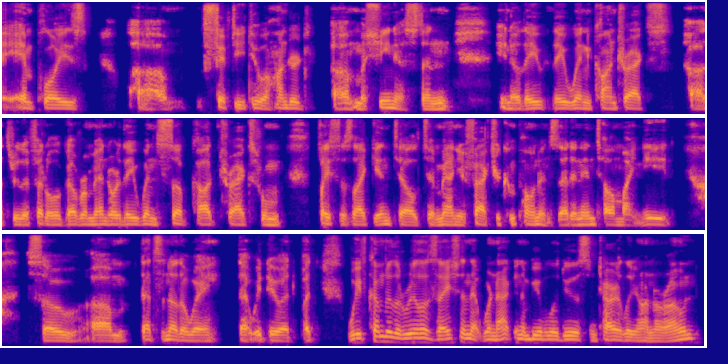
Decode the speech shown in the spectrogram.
employees um, 50 to 100 uh, machinists, and you know they they win contracts uh, through the federal government, or they win subcontracts from places like Intel to manufacture components that an Intel might need. So um, that's another way that we do it. But we've come to the realization that we're not going to be able to do this entirely on our own.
